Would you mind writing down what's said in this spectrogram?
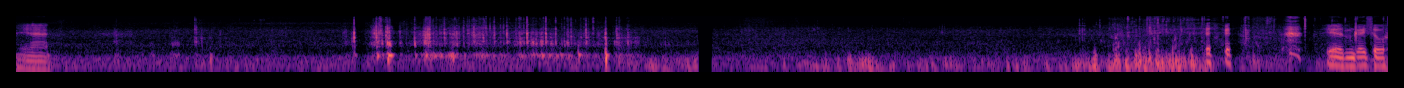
Ayan. Ayan guys oh.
